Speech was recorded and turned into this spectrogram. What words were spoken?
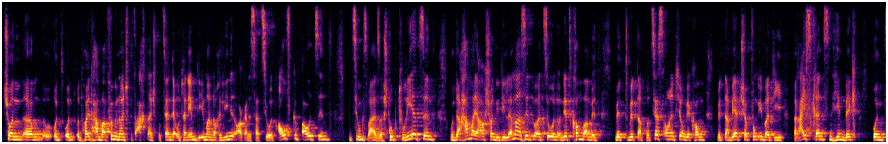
schon ähm, und, und, und heute haben wir 95 bis 98 Prozent der Unternehmen, die immer noch in Linienorganisationen aufgebaut sind beziehungsweise strukturiert sind. Und da haben wir ja auch schon die Dilemmasituation und jetzt kommen wir mit, mit, mit einer Prozessorientierung, wir kommen mit einer Wertschöpfung über die Bereichsgrenzen hinweg und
